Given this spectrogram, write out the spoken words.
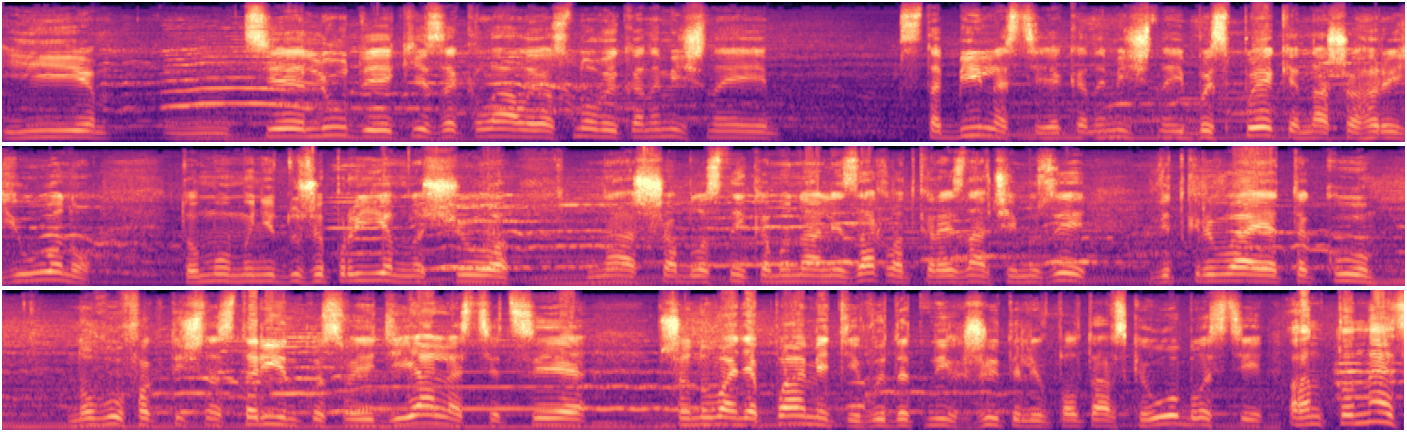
І це люди, які заклали основи економічної стабільності, економічної безпеки нашого регіону. Тому мені дуже приємно, що наш обласний комунальний заклад, краєзнавчий музей, відкриває таку нову фактично сторінку своєї діяльності. Це вшанування пам'яті видатних жителів Полтавської області. Антонець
